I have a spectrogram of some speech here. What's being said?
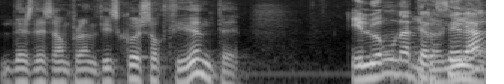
desde San Francisco es occidente. Y luego una tercera.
